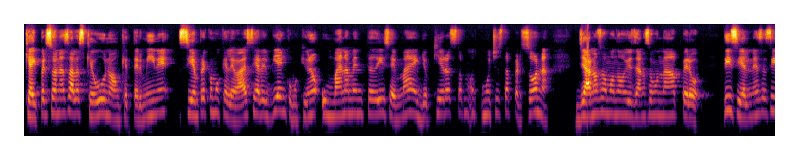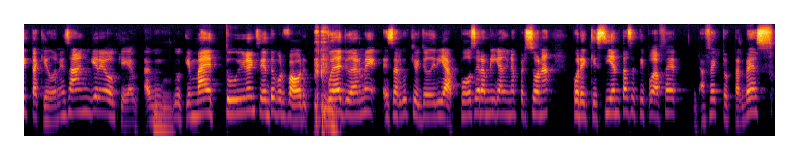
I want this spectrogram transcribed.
que hay personas a las que uno, aunque termine, siempre como que le va a desear el bien, como que uno humanamente dice, mae, yo quiero esta- mucho a esta persona, ya no somos novios, ya no somos nada, pero di, si él necesita que done sangre o que, Ujú. o que mae, tuve un accidente, por favor, puede ayudarme, es algo que yo diría, puedo ser amiga de una persona por el que sienta ese tipo de afecto, afecto tal vez.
